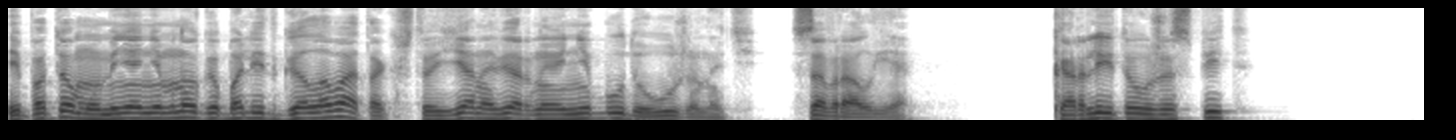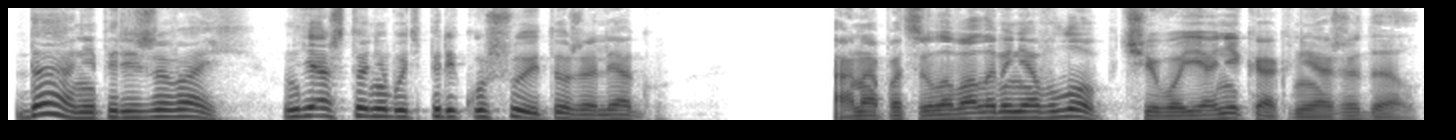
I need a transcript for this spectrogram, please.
И потом у меня немного болит голова, так что я, наверное, не буду ужинать, соврал я. Карлита уже спит? Да, не переживай. Я что-нибудь перекушу и тоже лягу. Она поцеловала меня в лоб, чего я никак не ожидал.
